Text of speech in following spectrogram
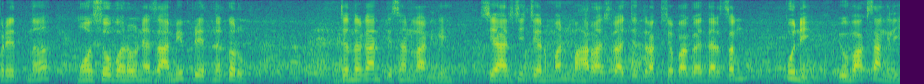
प्रयत्न महोत्सव भरवण्याचा आम्ही प्रयत्न करू. Chandrakant Kisan Landge C R C chairman Maharashtra राज्य द्राक्ष बागायतदार संघ पुणे विभाग सांगली.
